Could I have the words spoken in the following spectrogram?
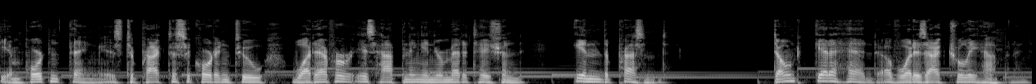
the important thing is to practice according to whatever is happening in your meditation in the present. Don't get ahead of what is actually happening.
